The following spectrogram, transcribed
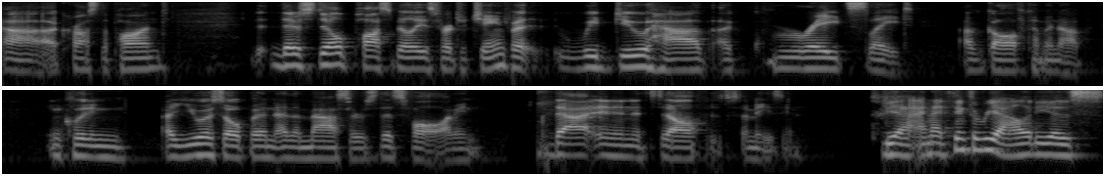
uh, across the pond. Th- There's still possibilities for it to change, but we do have a great slate of golf coming up, including a U.S. Open and the Masters this fall. I mean, that in itself is amazing. Yeah, and I think the reality is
